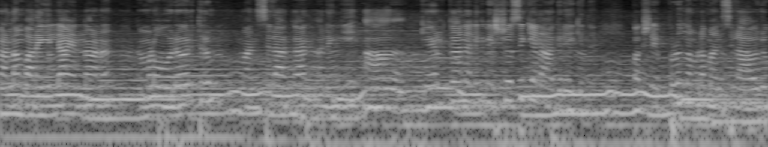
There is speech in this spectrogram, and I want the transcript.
കള്ളം പറയില്ല എന്നാണ് നമ്മൾ ഓരോരുത്തരും മനസ്സിലാക്കാൻ അല്ലെങ്കിൽ കേൾക്കാൻ അല്ലെങ്കിൽ വിശ്വസിക്കാൻ ആഗ്രഹിക്കുന്നത്. പക്ഷെ എപ്പോഴും നമ്മുടെ മനസ്സിൽ ആ ഒരു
